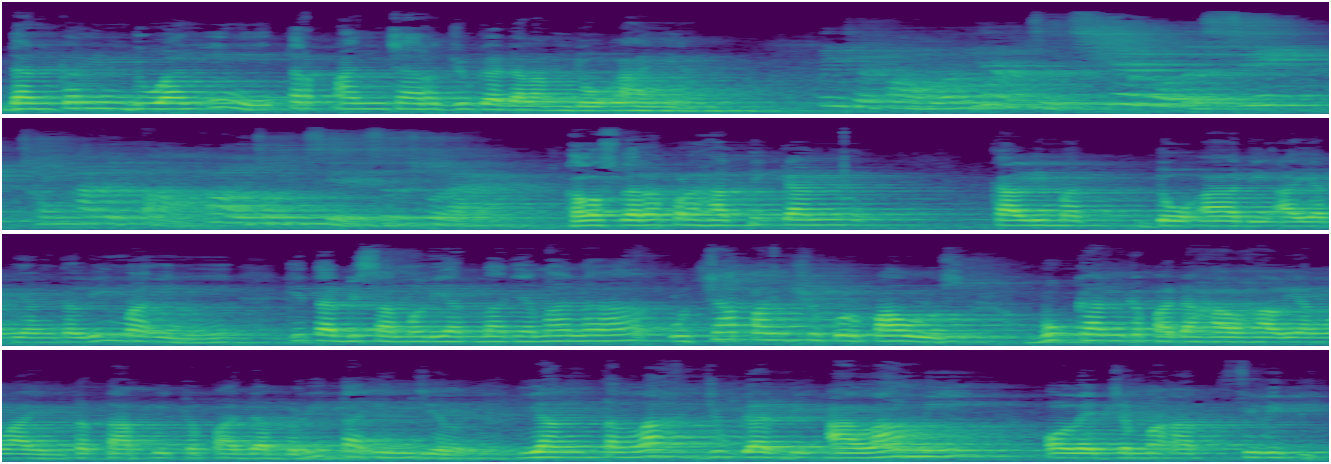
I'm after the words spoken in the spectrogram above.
Dan kerinduan ini terpancar juga dalam doanya. Kalau saudara perhatikan kalimat doa di ayat yang kelima ini, kita bisa melihat bagaimana ucapan syukur Paulus bukan kepada hal-hal yang lain, tetapi kepada berita Injil yang telah juga dialami oleh jemaat Filipi.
